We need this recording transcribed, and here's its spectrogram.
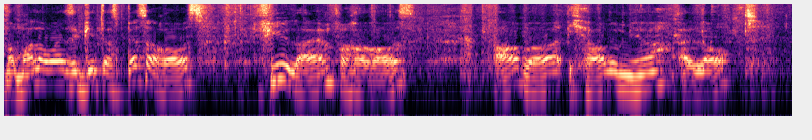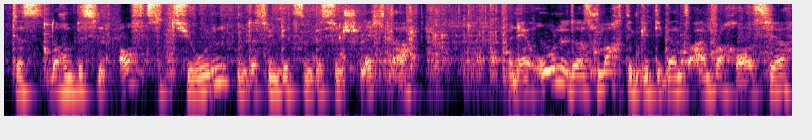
Normalerweise geht das besser raus, viel einfacher raus. Aber ich habe mir erlaubt, das noch ein bisschen aufzutunen und deswegen geht es ein bisschen schlechter. Wenn er ohne das macht, dann geht die ganz einfach raus hier.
